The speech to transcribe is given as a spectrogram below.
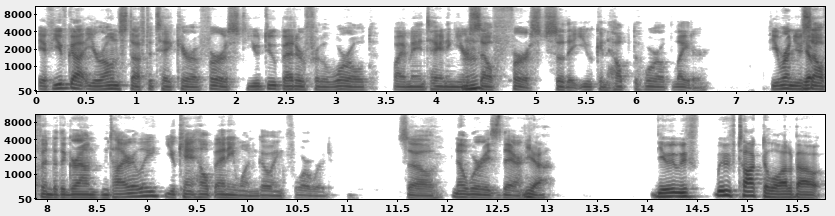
If you've got your own stuff to take care of first, you do better for the world by maintaining mm-hmm. yourself first, so that you can help the world later. If you run yourself into the ground entirely, you can't help anyone going forward. So no worries there. Yeah. Yeah, we've we've talked a lot about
